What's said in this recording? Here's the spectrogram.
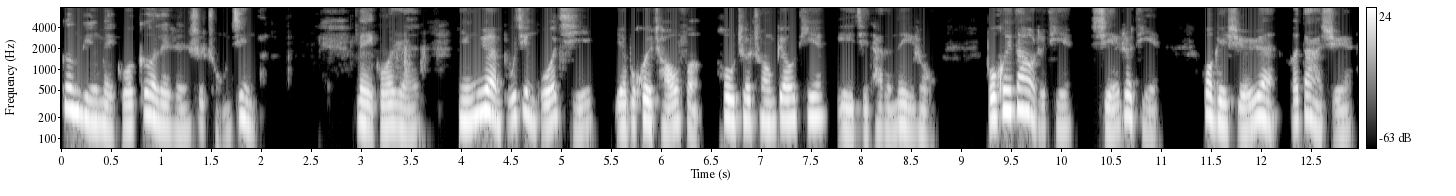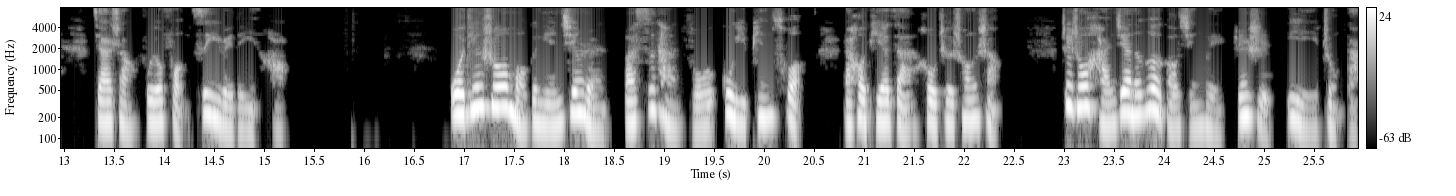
更令美国各类人士崇敬了。美国人宁愿不敬国旗，也不会嘲讽后车窗标贴以及它的内容，不会倒着贴、斜着贴，或给学院和大学加上富有讽刺意味的引号。我听说某个年轻人把斯坦福故意拼错，然后贴在后车窗上，这种罕见的恶搞行为真是意义重大。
